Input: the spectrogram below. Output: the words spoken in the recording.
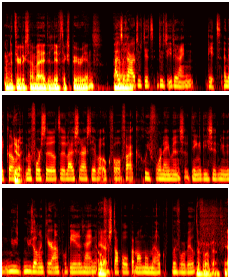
Maar natuurlijk zijn wij de lived experience. Uiteraard doet, dit, doet iedereen dit. En ik kan Ja. me voorstellen dat de luisteraars die hebben ook wel vaak goede voornemens. of Dingen die ze nu, nu, nu dan een keer aan het proberen zijn. Overstappen op amandelmelk bijvoorbeeld. Bijvoorbeeld, ja.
